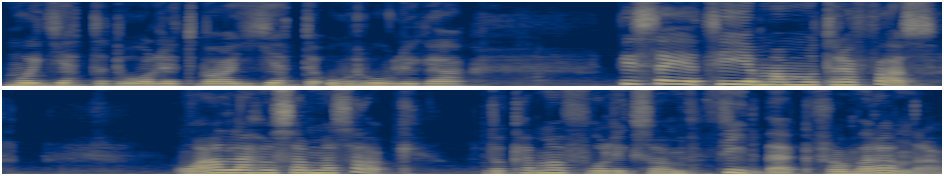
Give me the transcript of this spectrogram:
må jättedåligt, vara jätteoroliga. Vi säger tio mammor träffas. Och alla har samma sak. Då kan man få liksom feedback från varandra.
